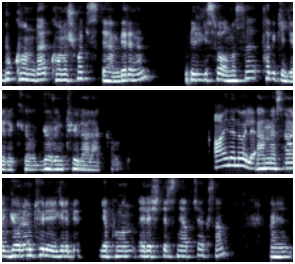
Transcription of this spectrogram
bu konuda konuşmak isteyen birinin bilgisi olması tabii ki gerekiyor görüntüyle alakalı. Aynen öyle. Ben mesela görüntüyle ilgili bir yapımın eleştirisini yapacaksam, hani,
